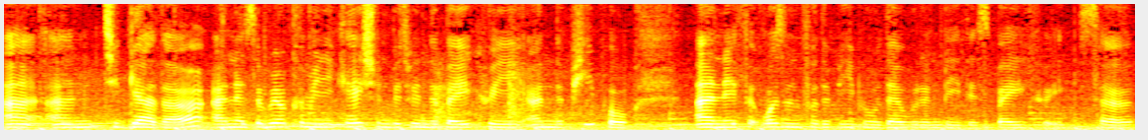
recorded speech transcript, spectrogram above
and, and together, and there's a real communication between the bakery and the people. And if it wasn't for the people, there wouldn't be this bakery. So,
